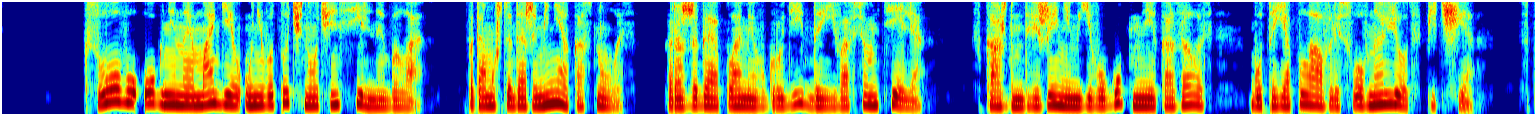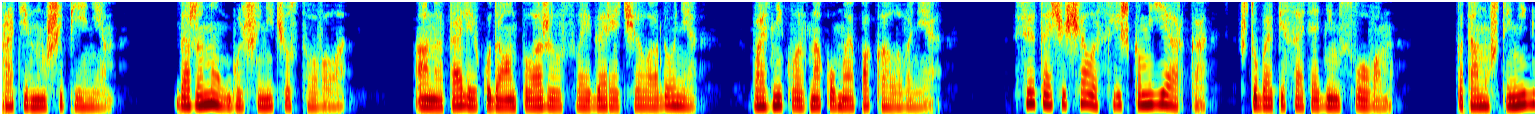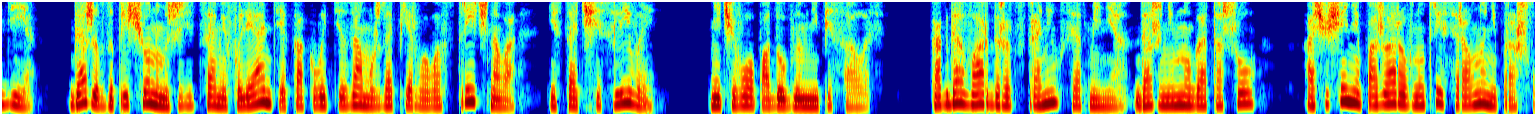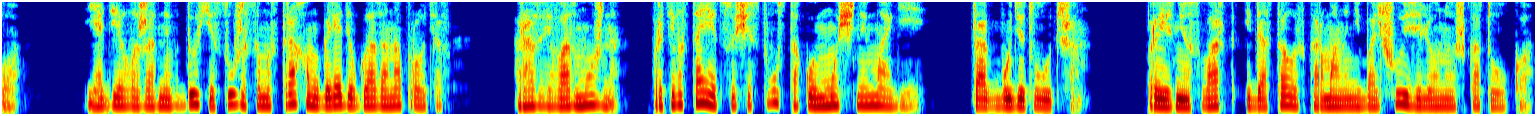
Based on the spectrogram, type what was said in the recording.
К слову, огненная магия у него точно очень сильная была, потому что даже меня коснулась, разжигая пламя в груди, да и во всем теле. С каждым движением его губ мне казалось, будто я плавлю, словно лед в печи, с противным шипением. Даже ног больше не чувствовала. А на талии, куда он положил свои горячие ладони, возникло знакомое покалывание — все это ощущалось слишком ярко, чтобы описать одним словом. Потому что нигде, даже в запрещенном жрецами фолианте «Как выйти замуж за первого встречного», и стать счастливой, ничего о подобном не писалось. Когда Вардер отстранился от меня, даже немного отошел, ощущение пожара внутри все равно не прошло. Я делала жадные вдохи с ужасом и страхом, глядя в глаза напротив. Разве возможно противостоять существу с такой мощной магией? Так будет лучше, произнес Вард и достал из кармана небольшую зеленую шкатулку.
